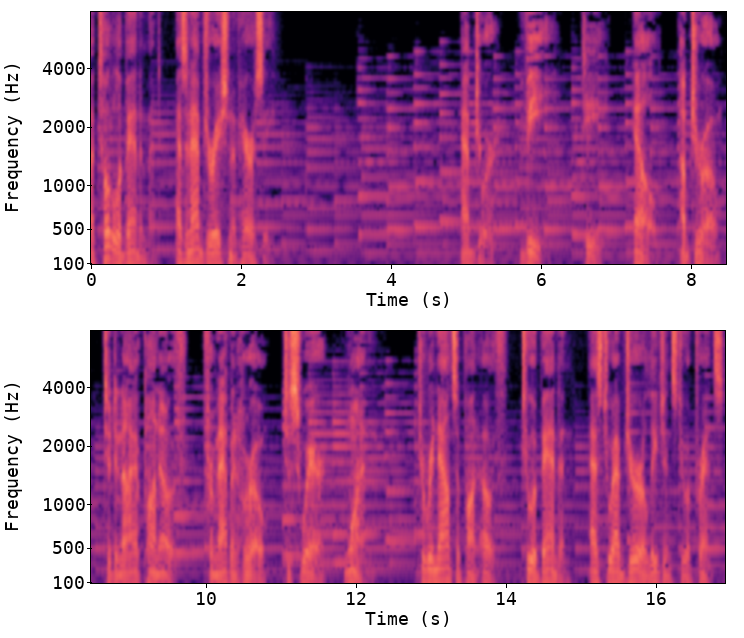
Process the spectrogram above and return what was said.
a total abandonment, as an abjuration of heresy. Abjure, V. T. L. Abjuro, to deny upon oath, from abinhuro, to swear, 1. To renounce upon oath, to abandon, as to abjure allegiance to a prince.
